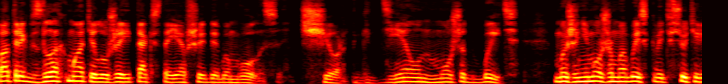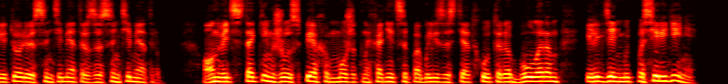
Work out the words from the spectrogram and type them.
Патрик взлохматил уже и так стоявшие дыбом волосы. «Черт, где он может быть? Мы же не можем обыскивать всю территорию сантиметр за сантиметром. Он ведь с таким же успехом может находиться поблизости от хутора Буллером или где-нибудь посередине.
